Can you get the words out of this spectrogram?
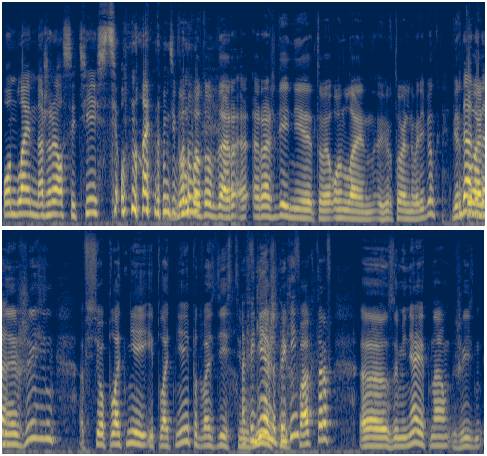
онлайн нажрался тесть, онлайн там типа... Ну, ну потом, да, рождение этого онлайн виртуального ребенка. Виртуальная да, да, да. жизнь все плотнее и плотнее под воздействием Офигенно, внешних прикинь? факторов э, заменяет нам жизнь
